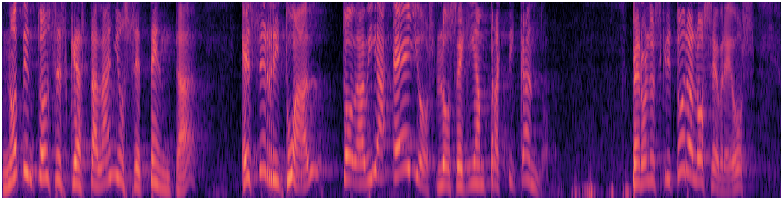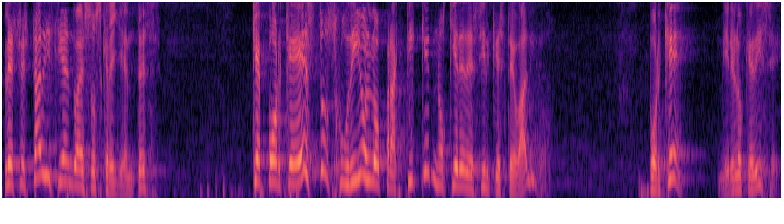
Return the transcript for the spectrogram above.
Note entonces que hasta el año 70 ese ritual todavía ellos lo seguían practicando. Pero el escritor a los hebreos les está diciendo a esos creyentes que porque estos judíos lo practiquen no quiere decir que esté válido. ¿Por qué? Mire lo que dice.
